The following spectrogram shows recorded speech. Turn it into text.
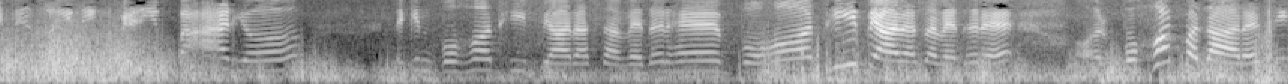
it is raining very bad यार लेकिन बहुत ही प्यारा सा वेदर है, बहुत ही प्यारा सा वेदर है और बहुत मज़ा आ रहा है। सी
